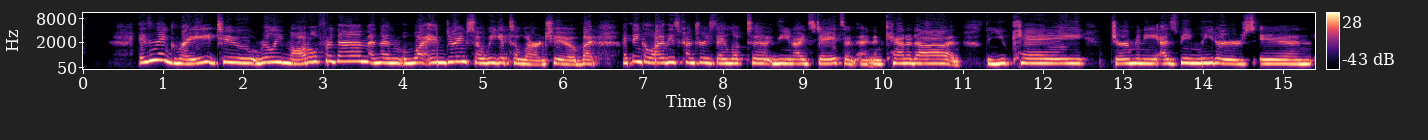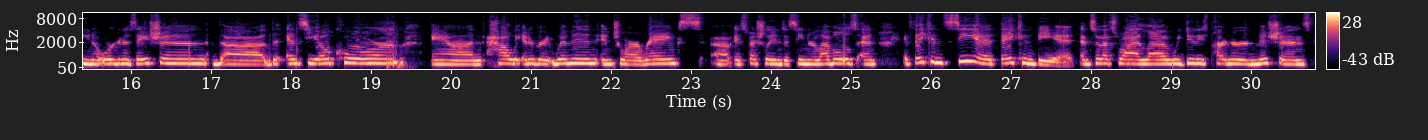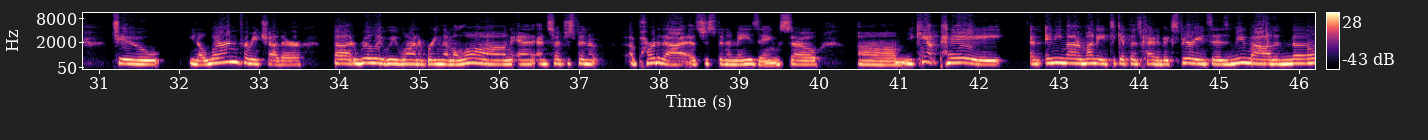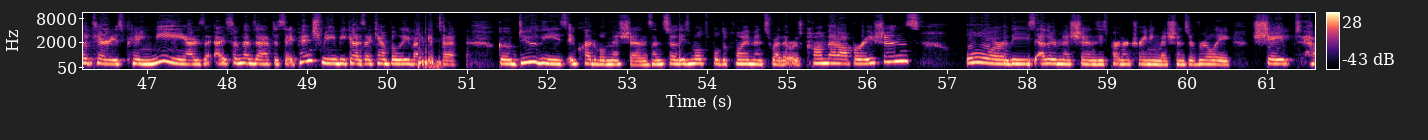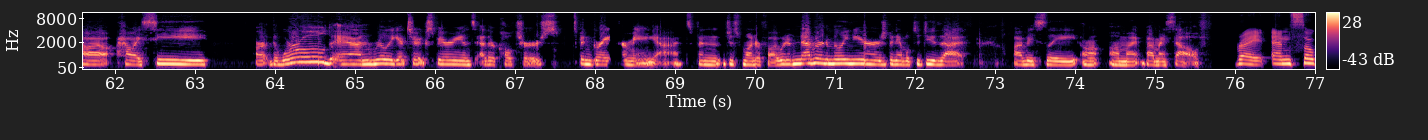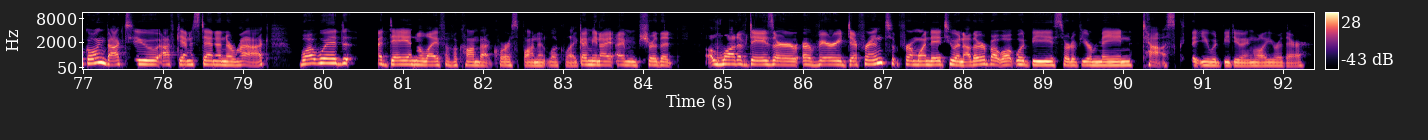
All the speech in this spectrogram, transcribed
Isn't it great to really model for them? And then what in doing so, we get to learn too. But I think a lot of these countries, they look to the United States and, and, and Canada and the UK, Germany as being leaders in, you know, organization, the, the NCO Corps and how we integrate women into our ranks, uh, especially into senior levels. And if they can see it, they can be it. And so that's why I love we do these partnered missions to you know learn from each other, but really we want to bring them along. And and so I've just been a, a part of that. It's just been amazing. So um, you can't pay an, any amount of money to get those kind of experiences. Meanwhile, the military is paying me. I, was, I sometimes I have to say pinch me because I can't believe I get to go do these incredible missions. And so these multiple deployments, whether it was combat operations or these other missions, these partner training missions, have really shaped how how I see our, the world and really get to experience other cultures it's been great for me. Yeah, it's been just wonderful. I would have never in a million years been able to do that, obviously, uh, on my by myself. Right. And so going back to Afghanistan and Iraq, what would a day in the life of a combat correspondent look like? I mean, I, I'm sure that a lot of days are are very different from one day to another, but what would be sort of your main task that you would be doing while you were there?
